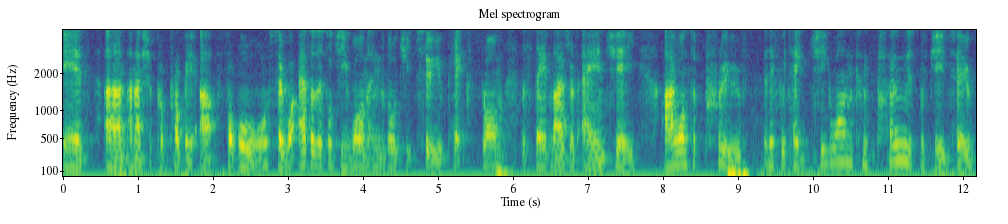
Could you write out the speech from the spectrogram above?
is, um, and I should put probably up for all, so whatever little g1 and little g2 you pick from the stabilizer of A and G, I want to prove that if we take g1 composed with g2,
